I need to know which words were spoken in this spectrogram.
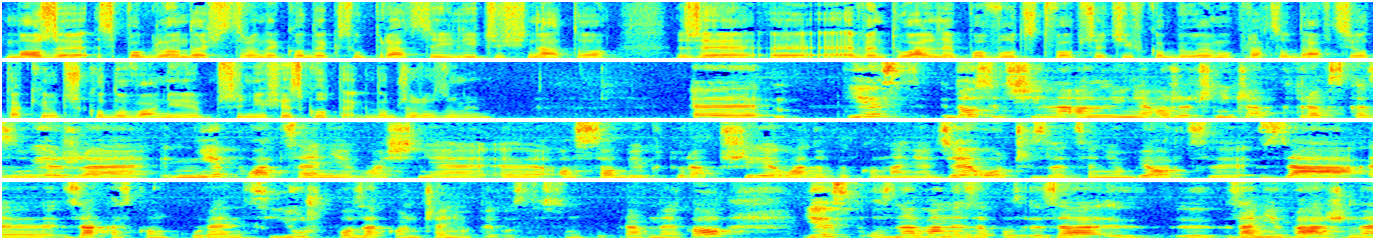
może spoglądać w stronę kodeksu pracy i liczyć na to, że ewentualne powództwo przeciwko byłemu pracodawcy o takie odszkodowanie przyniesie skutek. Dobrze rozumiem? Jest dosyć silna linia orzecznicza, która wskazuje, że niepłacenie właśnie e, osobie, która przyjęła do wykonania dzieło, czy zleceniobiorcy za e, zakaz konkurencji już po zakończeniu tego stosunku prawnego, jest uznawane za, za, e, za nieważne.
